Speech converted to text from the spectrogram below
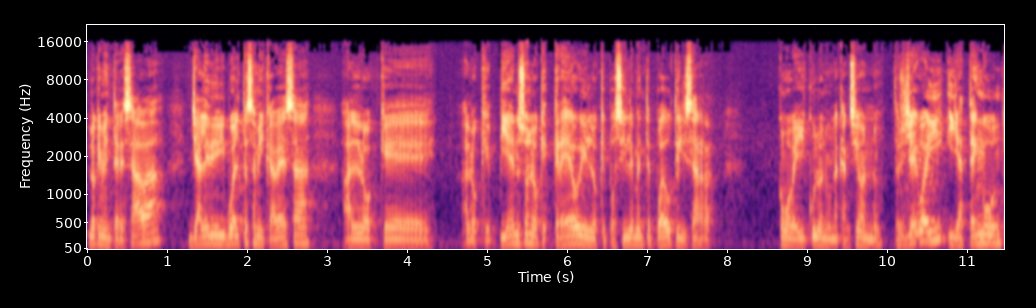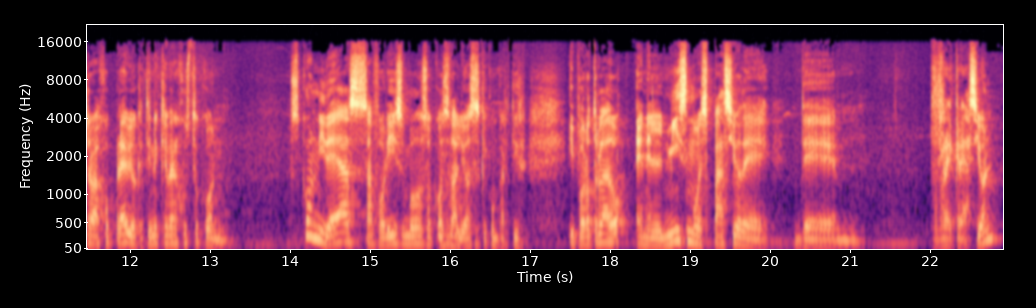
lo que me interesaba, ya le di vueltas a mi cabeza a lo que a lo que pienso, en lo que creo y en lo que posiblemente pueda utilizar como vehículo en una canción, ¿no? Entonces llego ahí y ya tengo un trabajo previo que tiene que ver justo con, pues, con ideas, aforismos o cosas valiosas que compartir. Y por otro lado, en el mismo espacio de, de, mm, pues, recreación,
